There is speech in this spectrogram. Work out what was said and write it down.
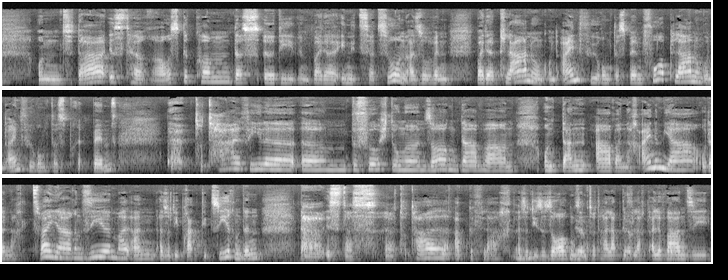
Und da ist herausgekommen, dass äh, die bei der Initiation, also wenn bei der Planung und Einführung des BEM, Vorplanung und Einführung des BEMs, total viele ähm, Befürchtungen, Sorgen da waren und dann aber nach einem Jahr oder nach zwei Jahren, siehe mal an, also die Praktizierenden, da ist das äh, total abgeflacht. Also mhm. diese Sorgen ja. sind total abgeflacht. Alle waren ja. sie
